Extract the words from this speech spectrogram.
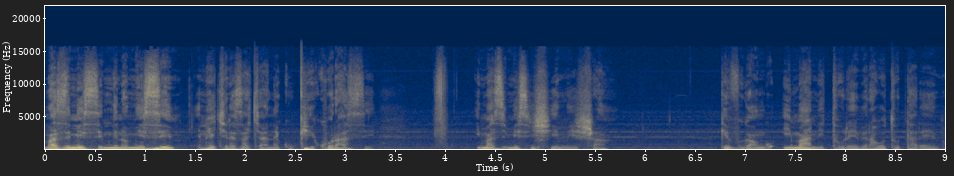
maze iminsi mwino minsi ntekereza cyane ku kikurasi. Imaze iminsi inshimisha ivuga ngo imana iturebera aho tutareba.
